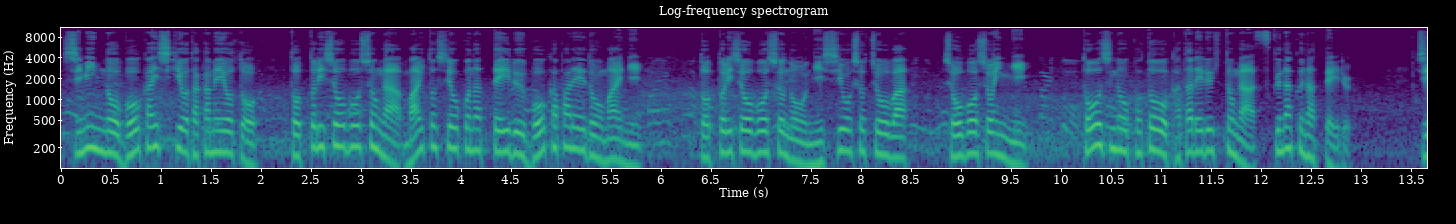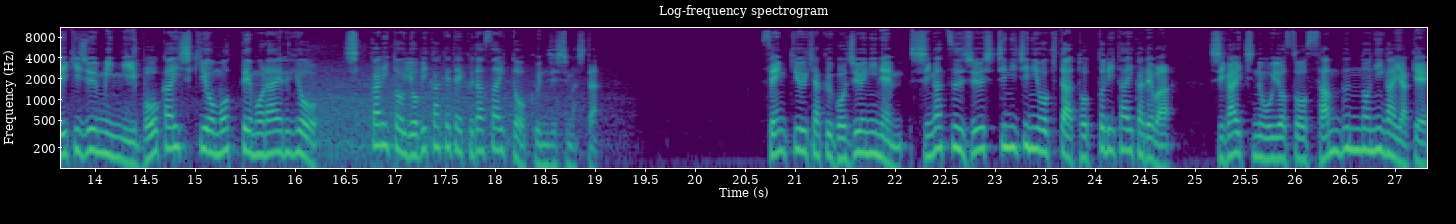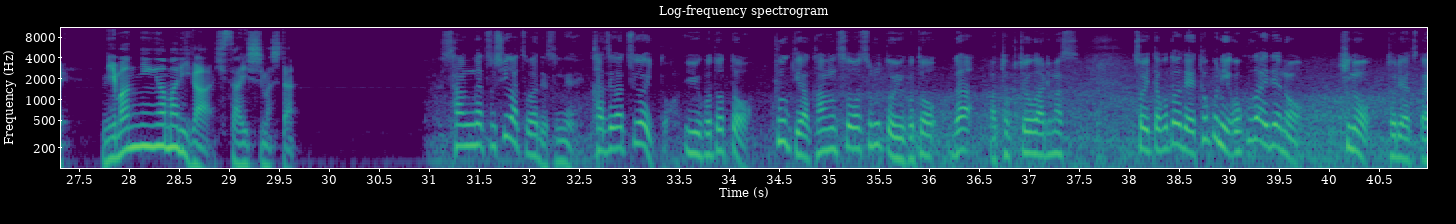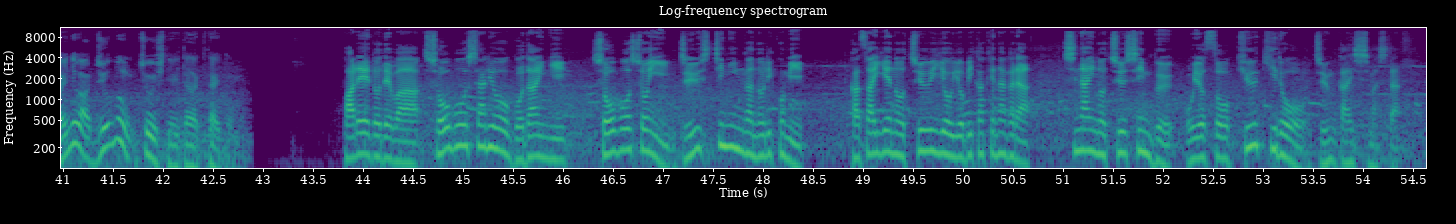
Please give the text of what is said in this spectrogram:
市民の防火意識を高めようと鳥取消防署が毎年行っている防火パレードを前に鳥取消防署の西尾署長は消防署員に当時のことを語れる人が少なくなっている。地域住民に防火意識を持ってもらえるようしっかりと呼びかけてくださいと訓示しました。1952年4月17日に起きた鳥取大火では市街地のおよそ3分の2が焼け2万人余りが被災しました。3月、4月はですね風が強いということと空気が乾燥するということが特徴があります。そういったことで特に屋外での火の取り扱いには十分注意していただきたいと。パレードでは消防車両5台に消防署員17人が乗り込み火災への注意を呼びかけながら市内の中心部およそ9キロを巡回しました。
